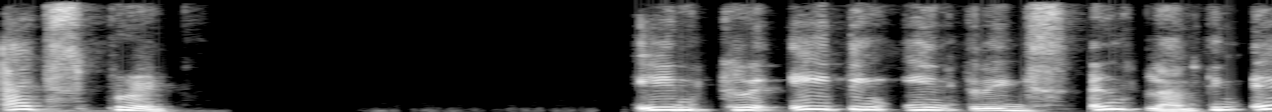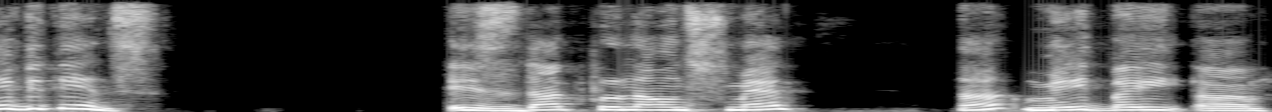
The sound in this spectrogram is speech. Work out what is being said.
expert in creating intrigues and planting evidence? Is that pronouncement huh, made by um,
